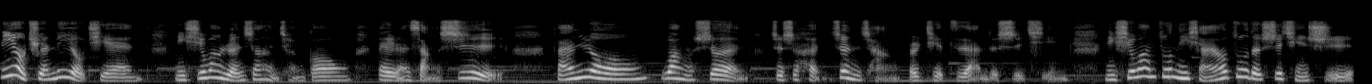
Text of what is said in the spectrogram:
你有权利有钱，你希望人生很成功，被人赏识。繁荣旺盛，这是很正常而且自然的事情。你希望做你想要做的事情时，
